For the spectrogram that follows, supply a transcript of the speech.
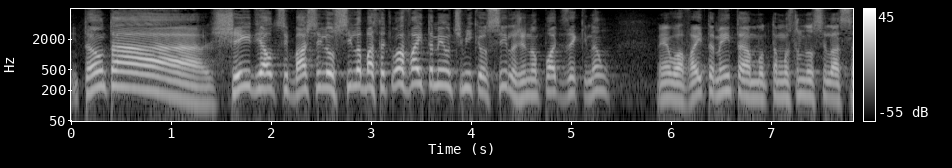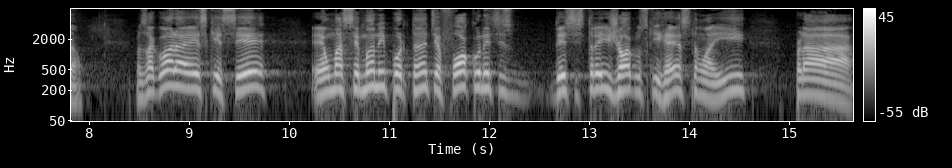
Então tá cheio de altos e baixos, ele oscila bastante. O Havaí também é um time que oscila, a gente não pode dizer que não. Né? O Havaí também está tá mostrando oscilação. Mas agora é esquecer, é uma semana importante, é foco nesses desses três jogos que restam aí. Pra,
